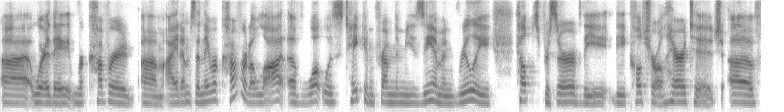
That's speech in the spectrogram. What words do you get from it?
uh, where they recovered um, items and they recovered a lot of what was taken from the museum and really helped preserve the the cultural heritage of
